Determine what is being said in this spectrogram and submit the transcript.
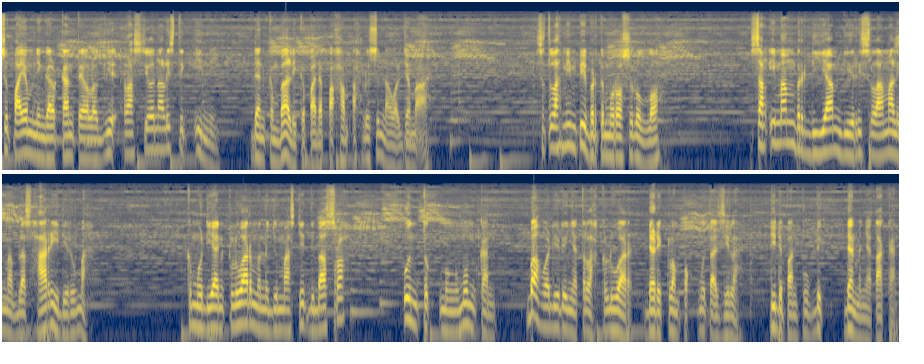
supaya meninggalkan teologi rasionalistik ini dan kembali kepada paham ahlu sunnah wal jamaah. Setelah mimpi bertemu Rasulullah, sang imam berdiam diri selama 15 hari di rumah. Kemudian keluar menuju masjid di Basrah untuk mengumumkan bahwa dirinya telah keluar dari kelompok Mutazilah di depan publik dan menyatakan,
